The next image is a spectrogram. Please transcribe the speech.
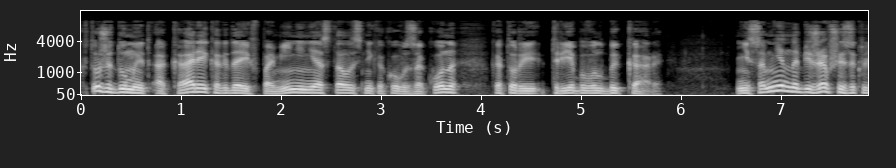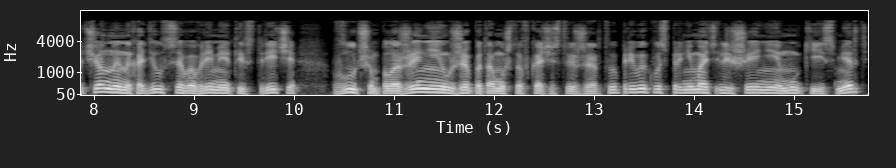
кто же думает о каре, когда и в помине не осталось никакого закона, который требовал бы кары? Несомненно, бежавший заключенный находился во время этой встречи в лучшем положении уже потому, что в качестве жертвы привык воспринимать лишение, муки и смерть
